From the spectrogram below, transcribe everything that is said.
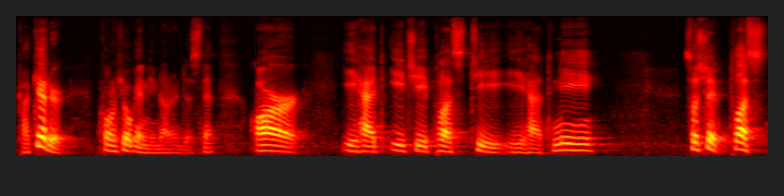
かけるこの表現になるんですね。R E hat 1 plus T E hat 2そしてプラス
